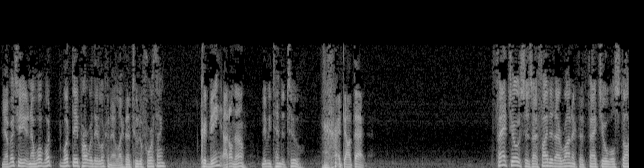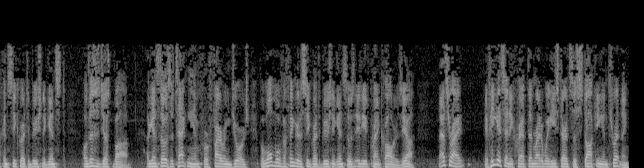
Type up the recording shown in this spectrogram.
Yeah, I bet you. Now, what what what day part were they looking at? Like that two to four thing? Could be. I don't know. Maybe ten to two. I doubt that. Fat Joe says, I find it ironic that Fat Joe will stalk and seek retribution against, oh, this is just Bob, against those attacking him for firing George, but won't move a finger to seek retribution against those idiot crank callers. Yeah, that's right. If he gets any crap, then right away he starts uh, stalking and threatening.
